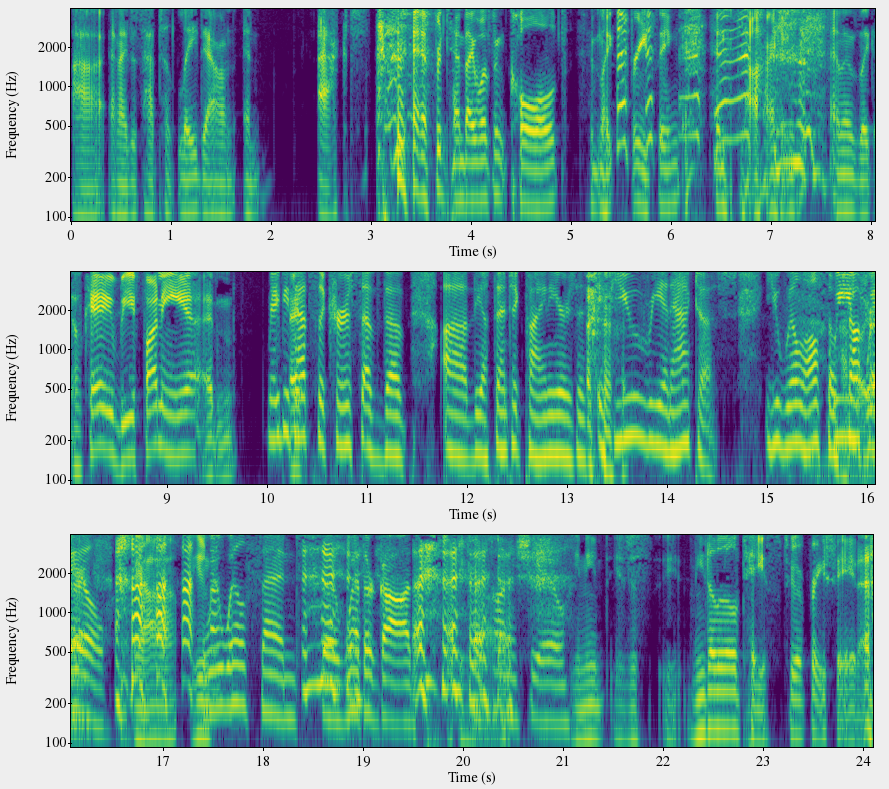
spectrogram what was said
uh, and I just had to lay down and act and pretend I wasn't cold and like freezing and dying. And I was like, okay, be funny and. Maybe that's the curse of the uh, the authentic pioneers. Is if you reenact us, you will also We suffer. will. Yeah, you, We will send the weather gods to punish you. you need you just you need a little taste to appreciate it.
